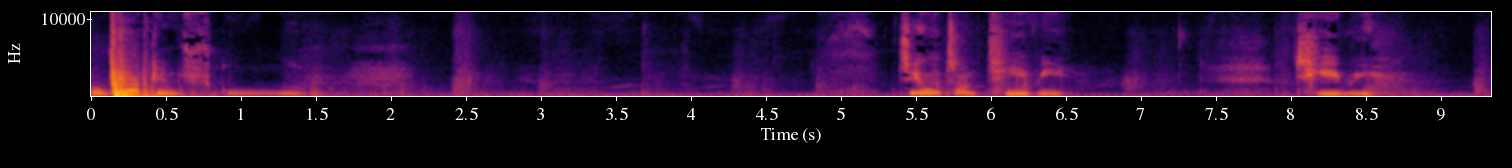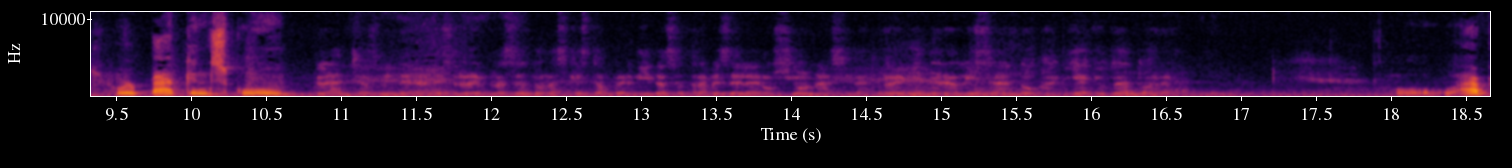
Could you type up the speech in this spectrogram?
We're back in school. See what's on TV. TV. We're back in school. Oh, lab.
